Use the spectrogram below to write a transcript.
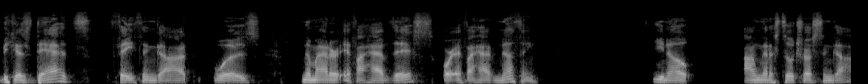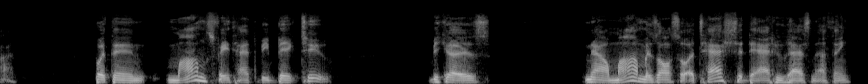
because dad's faith in God was no matter if I have this or if I have nothing, you know, I'm going to still trust in God. But then mom's faith had to be big too because now mom is also attached to dad who has nothing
